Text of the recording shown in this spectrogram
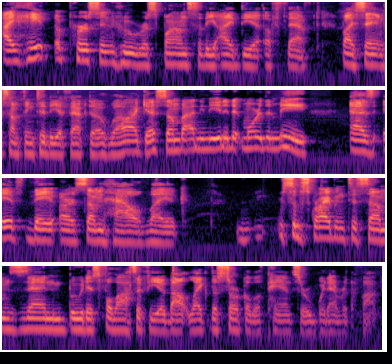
I hate a person who responds to the idea of theft by saying something to the effect of, well, I guess somebody needed it more than me, as if they are somehow like subscribing to some Zen Buddhist philosophy about like the circle of pants or whatever the fuck.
